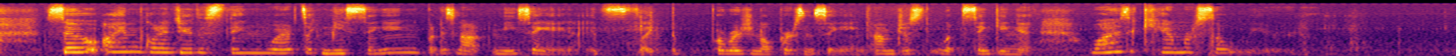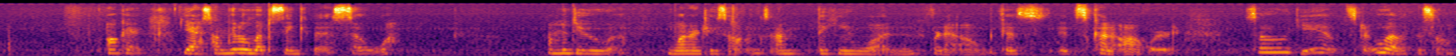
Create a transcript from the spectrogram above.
so I'm to do this thing where it's, like, me singing, but it's not me singing. It's, like, the original person singing. I'm just lip syncing it. Why is the camera so weird? Okay, yes, yeah, so I'm gonna lip sync this. So I'm gonna do one or two songs. I'm thinking one for now because it's kind of awkward. So yeah, let's start. Oh, I like this song.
